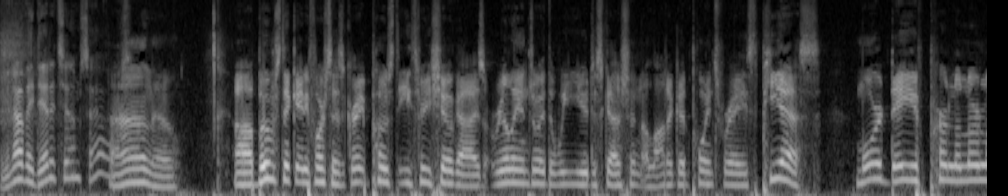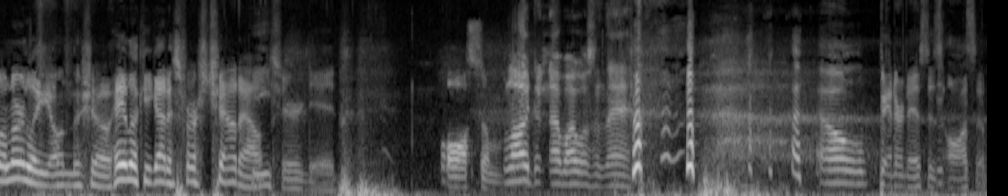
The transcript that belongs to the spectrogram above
you know they did it to themselves. I know. Uh, Boomstick84 says, Great post E3 show, guys. Really enjoyed the Wii U discussion. A lot of good points raised. P.S. More Dave Perlurlurly on the show. Hey, look, he got his first shout out. he sure did. Awesome. Well, I didn't know. I wasn't there. Oh, bitterness is awesome.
